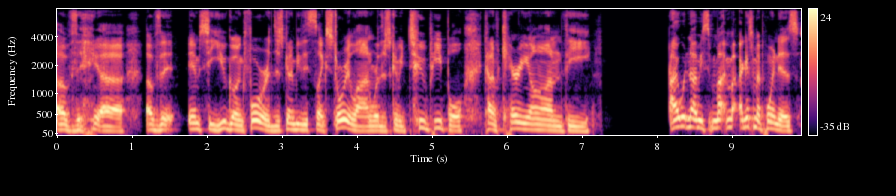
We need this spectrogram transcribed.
of the uh, of the MCU going forward, there's going to be this like storyline where there's going to be two people kind of carry on the. I would not be. My, my, I guess my point is,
